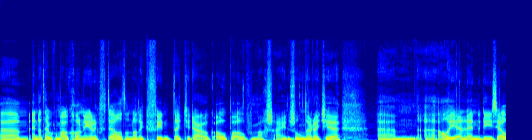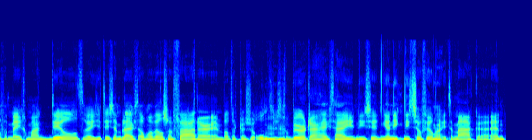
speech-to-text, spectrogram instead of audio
Um, en dat heb ik hem ook gewoon eerlijk verteld. Omdat ik vind dat je daar ook open over mag zijn. Zonder dat je um, uh, al je ellende die je zelf hebt meegemaakt deelt. Weet je, het is en blijft allemaal wel zijn vader. En wat er tussen ons is gebeurd, daar heeft hij in die zin Yannick niet zoveel nee. mee te maken. En,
